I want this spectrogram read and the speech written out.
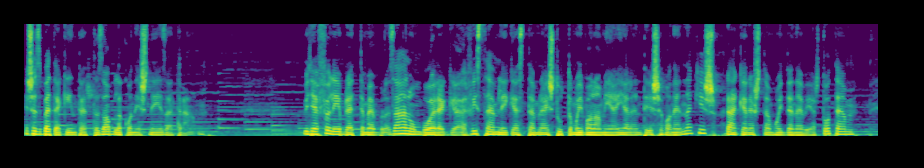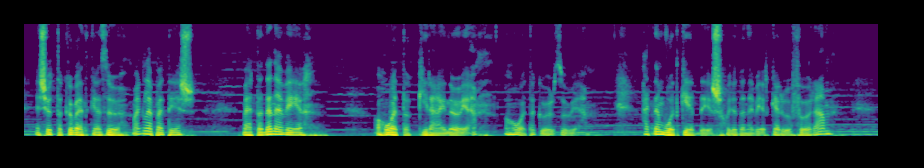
és ez betekintett az ablakon, és nézett rám. Ugye fölébredtem ebből az álomból, reggel visszaemlékeztem rá, és tudtam, hogy valamilyen jelentése van ennek is. Rákerestem, hogy denevér totem, és jött a következő meglepetés, mert a denevér a holtak királynője, a holtak őrzője. hát nem volt kérdés, hogy a denevér kerül föl rám,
